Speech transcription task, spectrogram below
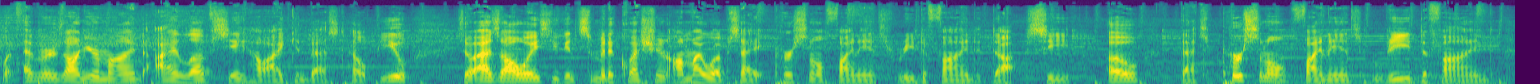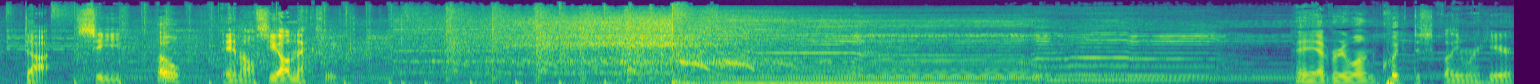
whatever is on your mind. I love seeing how I can best help you. So, as always, you can submit a question on my website, personalfinanceredefined.co. That's personalfinanceredefined.co. And I'll see y'all next week. Hey everyone, quick disclaimer here.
